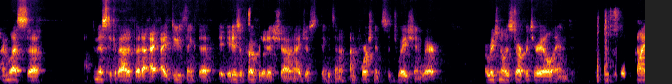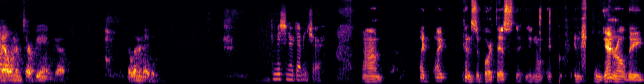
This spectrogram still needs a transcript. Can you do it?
I'm less uh, optimistic about it, but I, I do think that it, it is appropriate as shown. I just think it's an unfortunate situation where original historic material and design elements are being uh, eliminated. Commissioner Devonshire. Um, I, I can support this. You know, in, in general, the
